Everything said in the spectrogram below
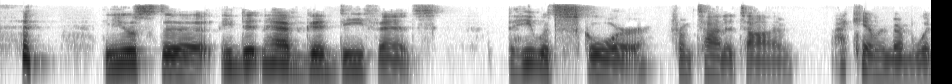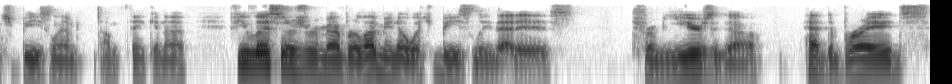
he used to, he didn't have good defense, but he would score from time to time. I can't remember which Beasley I'm, I'm thinking of. If you listeners remember, let me know which Beasley that is from years ago. Had the braids,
